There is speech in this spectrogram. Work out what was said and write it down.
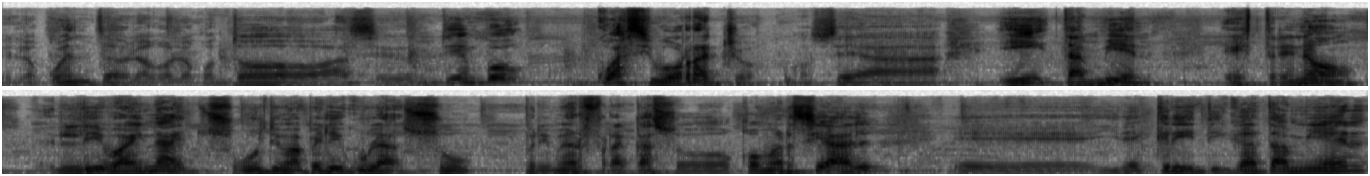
eh, lo cuenta, lo, lo contó hace un tiempo, cuasi borracho. O sea, y también estrenó Live by Night, su última película, su primer fracaso comercial eh, y de crítica también,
